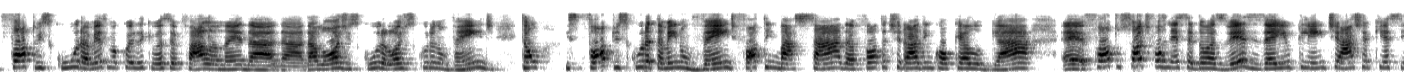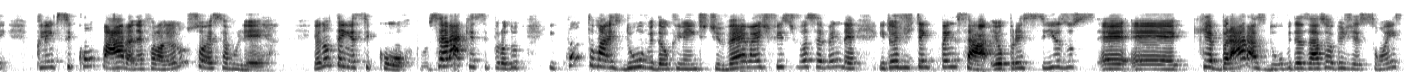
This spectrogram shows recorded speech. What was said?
foto escura, a mesma coisa que você fala, né, da, da, da, loja escura, loja escura não vende. Então, foto escura também não vende, foto embaçada, foto tirada em qualquer lugar, é, foto só de fornecedor às vezes, aí o cliente acha que assim, o cliente se compara, né, falando, eu não sou essa mulher. Eu não tenho esse corpo. Será que esse produto. E quanto mais dúvida o cliente tiver, mais difícil de você vender. Então a gente tem que pensar: eu preciso é, é, quebrar as dúvidas, as objeções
